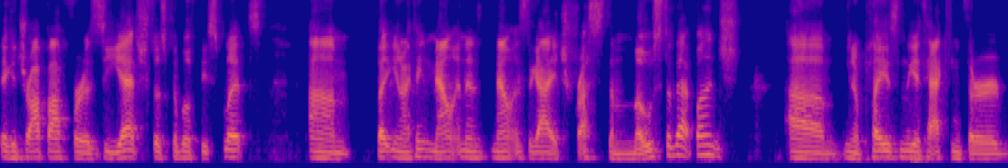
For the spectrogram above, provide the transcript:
They could drop off for a Ziyech. Those could both be splits. Um, but you know, I think Mountain is Mount is the guy I trust the most of that bunch. Um, you know, plays in the attacking third,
